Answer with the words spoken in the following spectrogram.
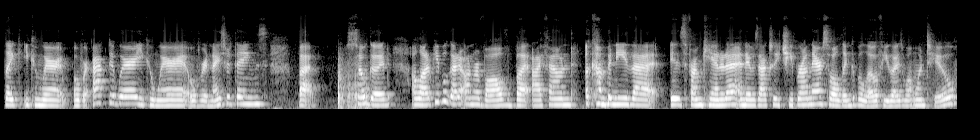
Like you can wear it over activewear, you can wear it over nicer things, but so good. A lot of people got it on Revolve, but I found a company that is from Canada and it was actually cheaper on there, so I'll link it below if you guys want one too.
